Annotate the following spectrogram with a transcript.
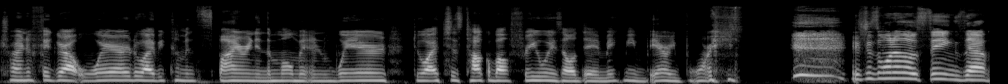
trying to figure out where do I become inspiring in the moment and where do I just talk about freeways all day and make me very boring. it's just one of those things that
